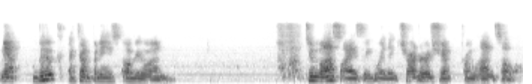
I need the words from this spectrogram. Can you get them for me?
Now, Luke accompanies Obi-Wan to Mos Eisley where they charter a ship from Han Solo.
